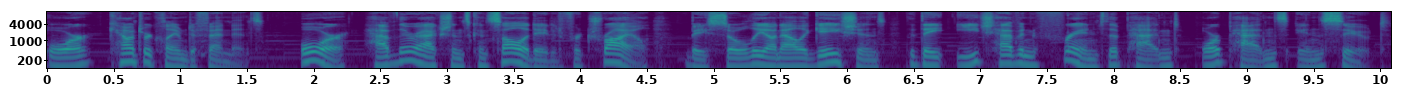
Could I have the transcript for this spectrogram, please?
or counterclaim defendants, or have their actions consolidated for trial based solely on allegations that they each have infringed the patent or patents in suit.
